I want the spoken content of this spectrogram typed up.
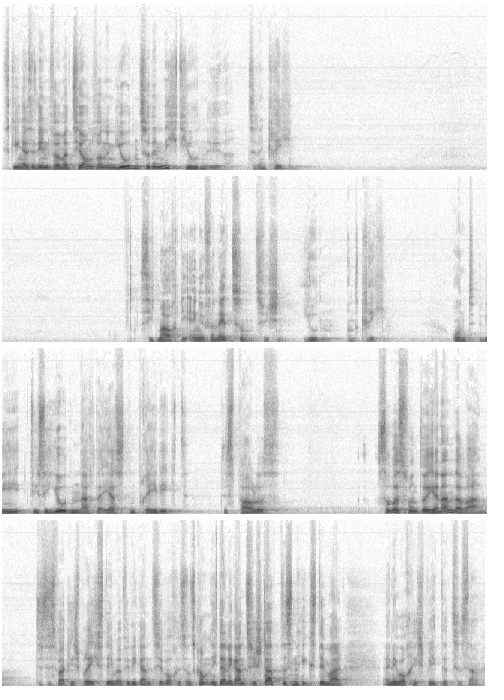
Es ging also die Information von den Juden zu den Nichtjuden über, zu den Griechen. sieht man auch die enge Vernetzung zwischen Juden und Griechen. Und wie diese Juden nach der ersten Predigt des Paulus sowas von durcheinander waren, das war Gesprächsthema für die ganze Woche. Sonst kommt nicht eine ganze Stadt das nächste Mal eine Woche später zusammen.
